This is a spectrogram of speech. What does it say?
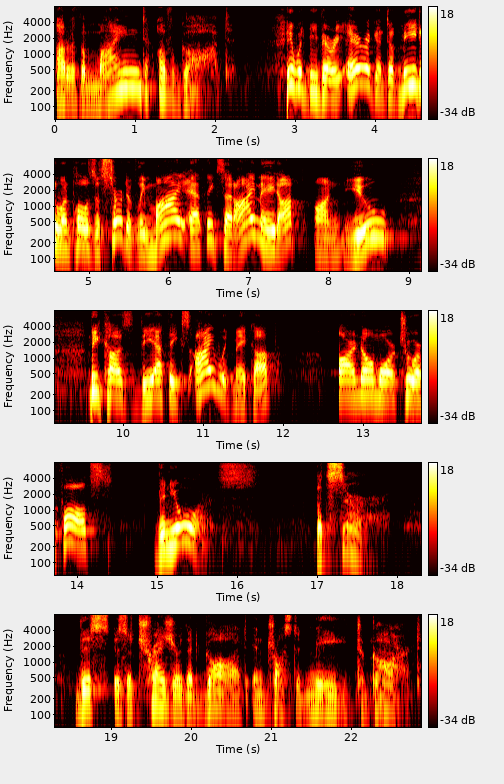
out of the mind of God. It would be very arrogant of me to impose assertively my ethics that I made up on you because the ethics I would make up are no more true or false than yours. But, sir, this is a treasure that God entrusted me to guard.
